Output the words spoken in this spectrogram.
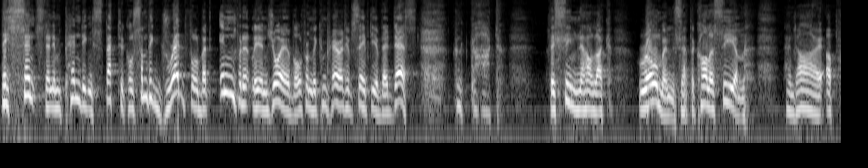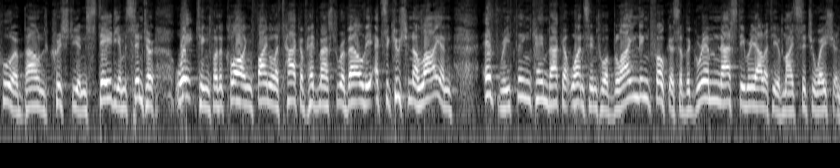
they sensed an impending spectacle, something dreadful but infinitely enjoyable from the comparative safety of their desks. Good God, they seemed now like Romans at the Colosseum and I, a poor bound Christian stadium center, waiting for the clawing final attack of Headmaster Revell, the executioner lion. Everything came back at once into a blinding focus of the grim, nasty reality of my situation.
